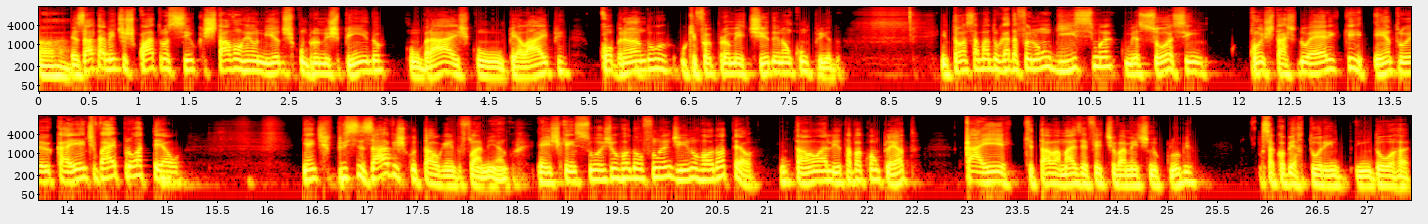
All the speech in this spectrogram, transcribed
Aham. Exatamente os quatro ou cinco que estavam reunidos com Bruno Spindel, com Braz, com Pelaipe, cobrando o que foi prometido e não cumprido. Então essa madrugada foi longuíssima, começou assim com o start do Eric, entro eu e o Caê, a gente vai pro hotel. E a gente precisava escutar alguém do Flamengo. Eis quem surge o Rodolfo Landim no do hotel. Então ali estava completo. Caê, que estava mais efetivamente no clube. Essa cobertura em, em Doha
